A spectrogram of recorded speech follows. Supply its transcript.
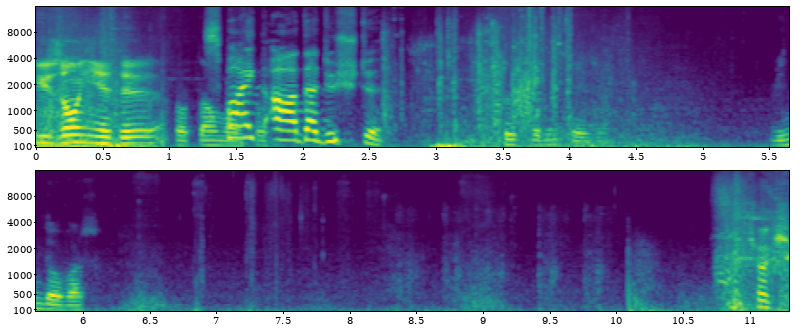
117. Short'tan var. Spike Short. A'da düştü. 40 vurdum sayacağım. Window var. Çok iyi.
